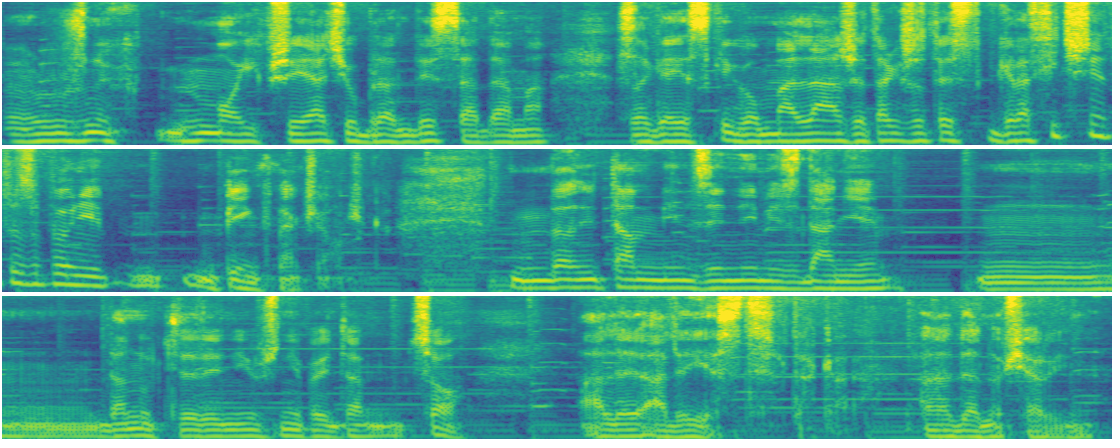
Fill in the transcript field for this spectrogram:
różnych moich przyjaciół, Brandysa, Adama Zagajewskiego, malarzy, także to jest graficznie to zupełnie piękna książka. No tam między innymi zdanie mm, Danuty, już nie pamiętam co, ale, ale jest taka, Danusia Rin.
